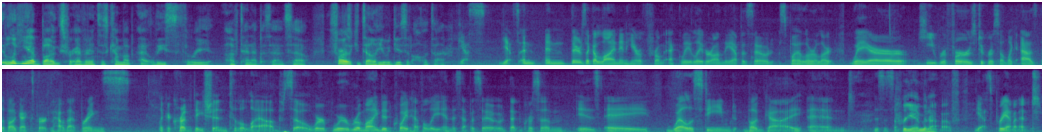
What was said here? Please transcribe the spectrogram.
Looking at bugs for evidence has come up at least three of ten episodes. So as far as I can tell, he would use it all the time. Yes, yes, and and there's like a line in here from Ecklie later on the episode. Spoiler alert, where he refers to Grissom like as the bug expert and how that brings like accreditation to the lab. So we're we're reminded quite heavily in this episode that Grissom is a well-esteemed bug guy, and this is something Preeminent. of. Yes, preeminent.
